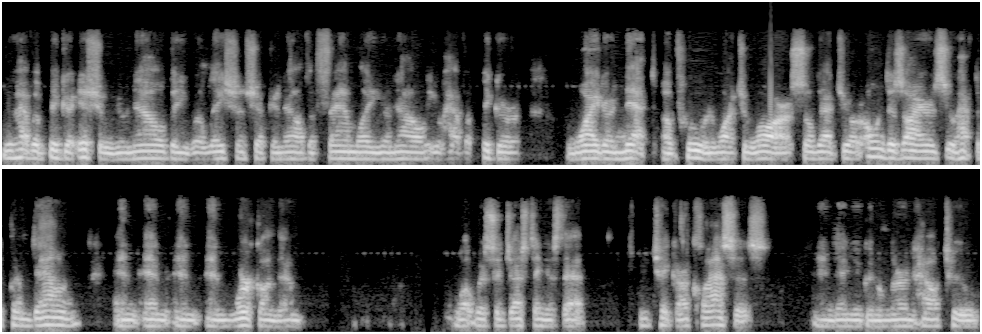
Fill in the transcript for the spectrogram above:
you have a bigger issue. You're now the relationship, you're now the family, you're now, you have a bigger wider net of who and what you are so that your own desires you have to put them down and and and, and work on them what we're suggesting is that you take our classes and then you're going to learn how to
